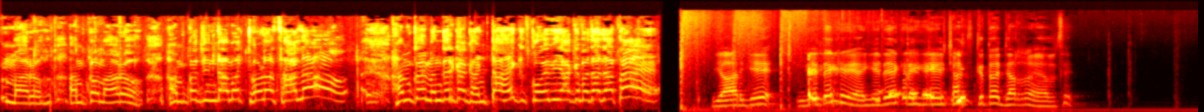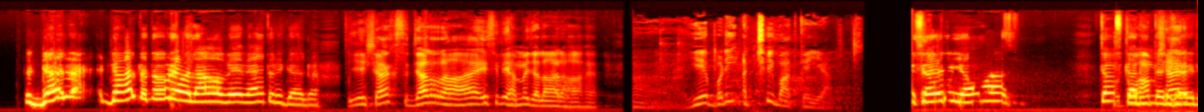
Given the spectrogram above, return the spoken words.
मारो हमको मारो हमको ज़िंदा मत छोड़ो सालो। हम कोई मंदिर का घंटा है कि कोई भी आके बजा जाता है? यार ये ये देख रहे हैं ये देख रहे हैं ये शख्स कितना जल रहा है हमसे। जल जल तो तुम रहे हो लाओ मैं मैं तो नहीं जल रहा। ये शख्स जल रहा है इसलिए हमें जला रहा है। ये बड़ी अच्छी बात कही आप। शायरी यार चस तो हम शायर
